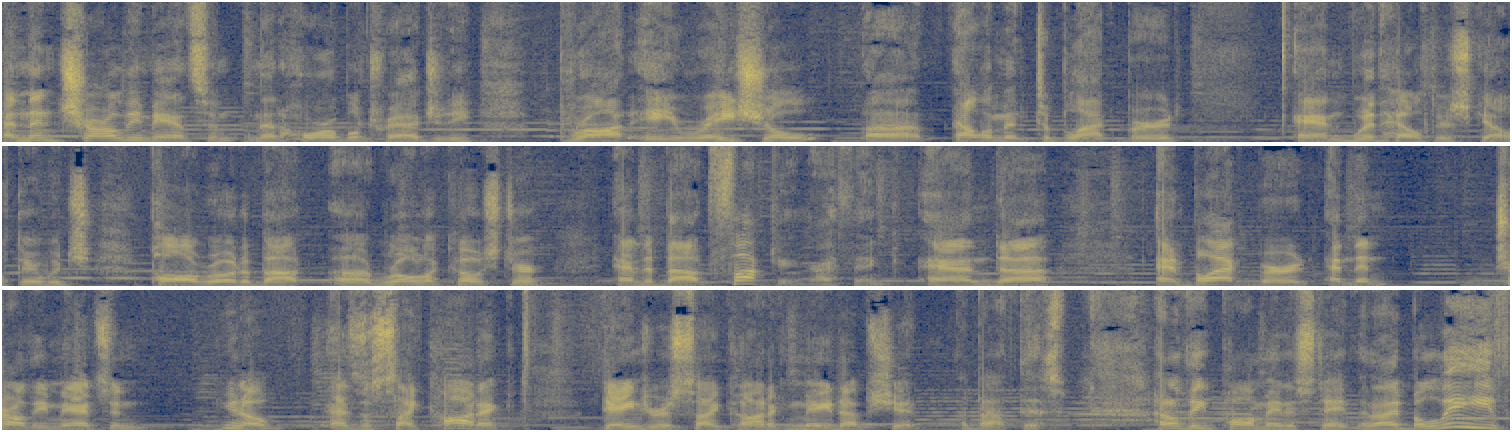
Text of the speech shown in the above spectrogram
And then Charlie Manson and that horrible tragedy brought a racial uh, element to Blackbird and with Helter Skelter, which Paul wrote about a roller coaster and about fucking, I think, and uh, and Blackbird, and then Charlie Manson you know, as a psychotic, dangerous psychotic, made up shit about this. I don't think Paul made a statement. I believe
